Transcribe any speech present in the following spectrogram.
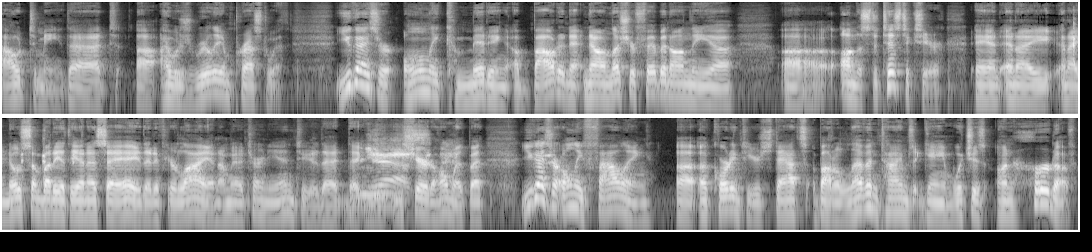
out to me that uh, I was really impressed with. You guys are only committing about an now, unless you're fibbing on the. Uh, uh, on the statistics here, and and I and I know somebody at the NSAA that if you're lying, I'm going to turn you into that that you, you shared a home with. But you guys are only fouling, uh, according to your stats, about 11 times a game, which is unheard of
